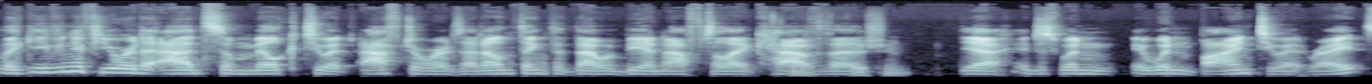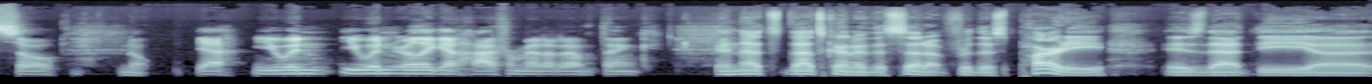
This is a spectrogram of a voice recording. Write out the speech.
like even if you were to add some milk to it afterwards, I don't think that that would be enough to like have the yeah. It just wouldn't it wouldn't bind to it, right? So No. Yeah, you wouldn't you wouldn't really get high from it. I don't think. and that's that's kind of the setup for this party is that the uh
